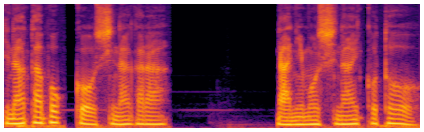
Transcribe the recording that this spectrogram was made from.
日向ぼっこをしながら何もしないことを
